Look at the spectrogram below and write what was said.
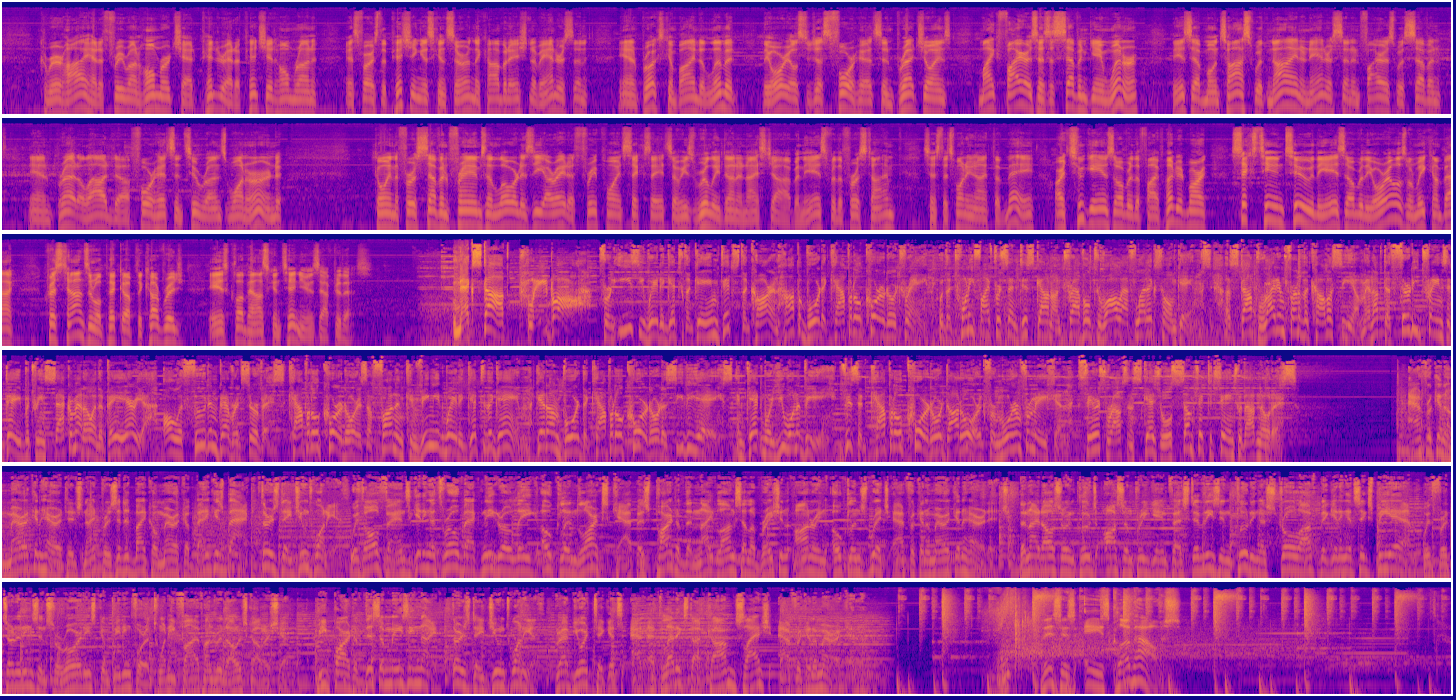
career high, had a three run homer. Chad Pinder had a pinch hit home run. As far as the pitching is concerned, the combination of Anderson and Brooks combined to limit the Orioles to just four hits, and Brett joins Mike Fiers as a seven game winner. The A's have Montas with nine, and Anderson and Fiers with seven. And Brett allowed uh, four hits and two runs, one earned going the first seven frames and lowered his ERA to 3.68, so he's really done a nice job. And the A's, for the first time since the 29th of May, are two games over the 500 mark, 16 2, the A's over the Orioles. When we come back, Chris Townsend will pick up the coverage. A's Clubhouse continues after this. Next stop, play ball. For an easy way to get to the game, ditch the car and hop aboard a Capitol Corridor train with a 25% discount on travel to all athletics home games. A stop right in front of the Coliseum and up to 30 trains a day between Sacramento and the Bay Area, all with food and beverage service. Capitol Corridor is a fun and convenient way to get to the game. Get on board the Capitol Corridor to see the A's and get where you want to be. Visit capitolcorridor.org for more information. Fares, routes, and schedules subject to change without notice. African American Heritage Night presented by Comerica Bank is back Thursday, June 20th, with all fans getting a throwback Negro League Oakland Larks cap as part of the night long celebration honoring Oakland's rich African American heritage. The night also includes awesome pregame festivities, including a stroll off beginning at 6 p.m., with fraternities and sororities competing for a $2,500 scholarship. Be part of this amazing night, Thursday, June 20th. Grab your tickets at athletics.com slash African American. This is A's Clubhouse.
